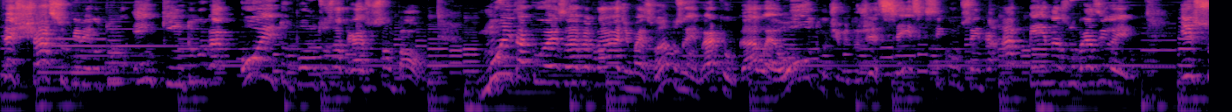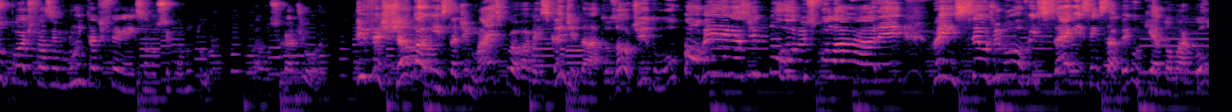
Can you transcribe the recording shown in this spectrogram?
fechasse o primeiro turno em quinto lugar, oito pontos atrás do São Paulo. Muita coisa é verdade, mas vamos lembrar que o Galo é outro time do G6 que se concentra apenas no brasileiro. Isso pode fazer muita diferença no segundo turno. Vamos ficar de olho. E fechando a lista de mais prováveis candidatos ao título, o Palmeiras de novo escolar, hein? Venceu de novo e segue sem saber o que é tomar gol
